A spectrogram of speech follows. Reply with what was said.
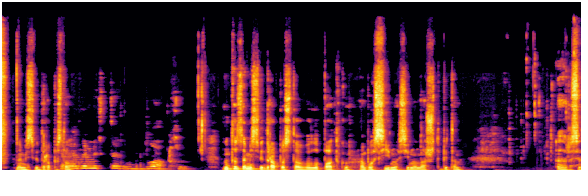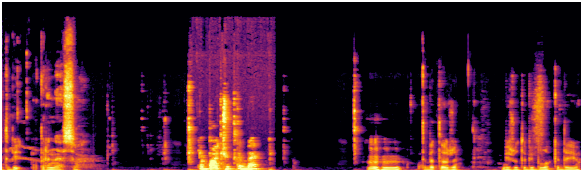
Намість відра постав. Я замість блоків. Ну, то замість відра поставив лопатку або сіно, сіно нашу тобі там. Зараз я тобі принесу. Я бачу тебе. Угу, тебе теж. Біжу тобі блоки даю.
